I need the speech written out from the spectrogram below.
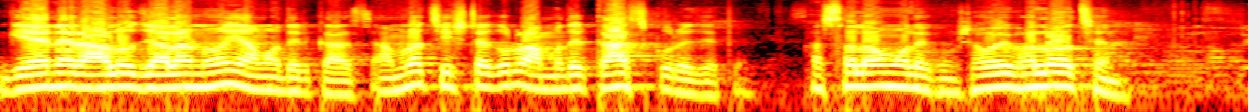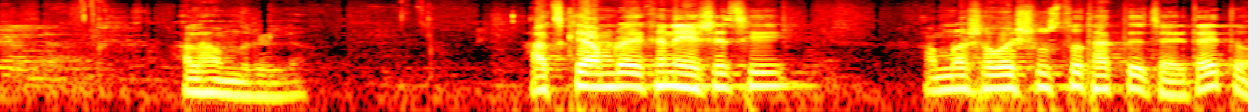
জ্ঞানের আলো জ্বালানোই আমাদের কাজ। আমরা চেষ্টা করব আমাদের কাজ করে যেতে। আসসালামু আলাইকুম, সবাই ভালো আছেন? আলহামদুলিল্লাহ। আজকে আমরা এখানে এসেছি, আমরা সবাই সুস্থ থাকতে চাই, তাই তো?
